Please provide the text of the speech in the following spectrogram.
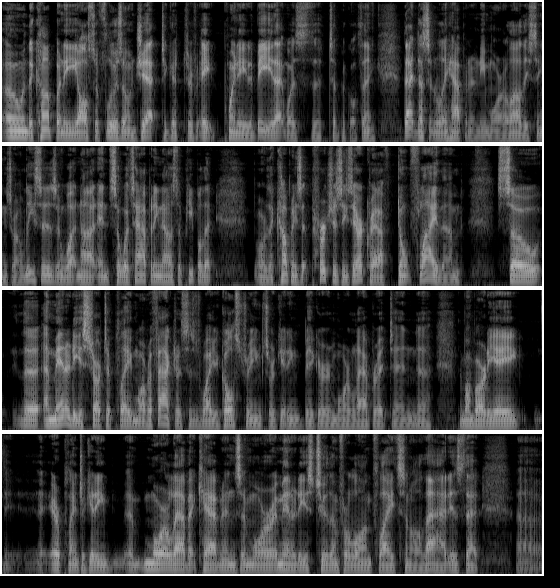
owned the company also flew his own jet to get to eight, point A to B. That was the typical thing. That doesn't really happen anymore. A lot of these things are on leases and whatnot. And so what's happening now is the people that, or the companies that purchase these aircraft don't fly them. So the amenities start to play more of a factor. This is why your Gulfstreams are getting bigger and more elaborate, and uh, the Bombardier airplanes are getting uh, more elaborate cabins and more amenities to them for long flights and all that. Is that uh,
